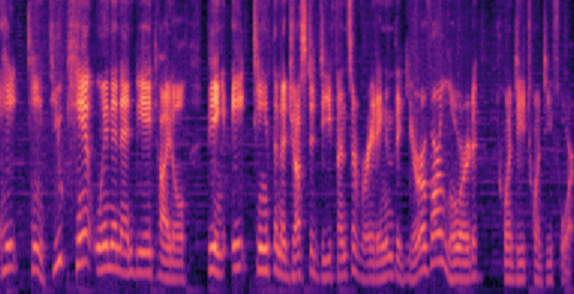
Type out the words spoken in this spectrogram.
18th. You can't win an NBA title being 18th in adjusted defensive rating in the year of our Lord 2024.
